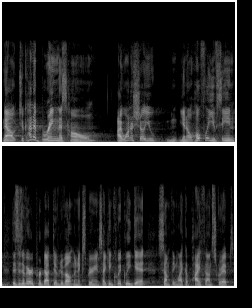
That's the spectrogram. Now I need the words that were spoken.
Now, to kind of bring this home, I want to show you, you know, hopefully you've seen this is a very productive development experience. I can quickly get something like a Python script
